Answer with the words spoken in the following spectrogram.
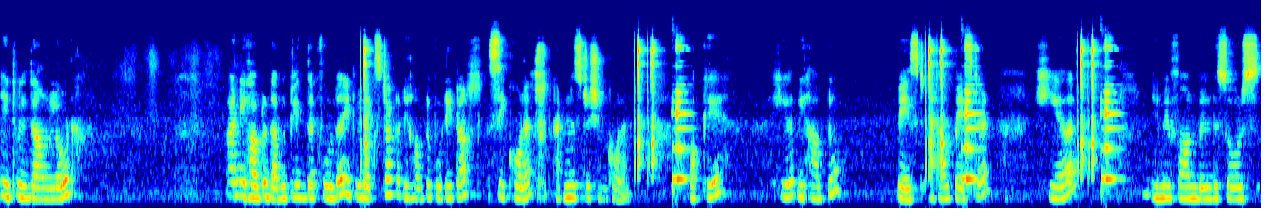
It will download. And you have to double click that folder. It will extract and you have to put it on C colon administration colon. Okay. Here we have to paste. I have pasted here. You may find build source.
